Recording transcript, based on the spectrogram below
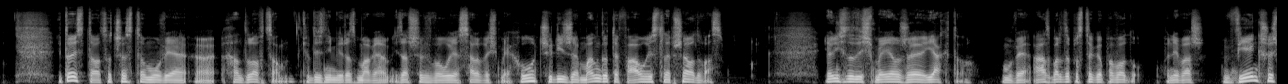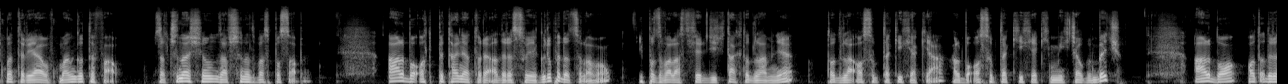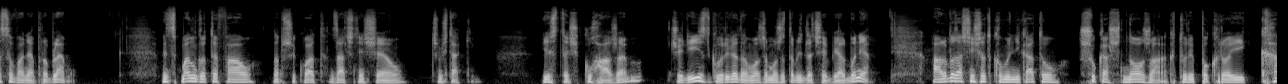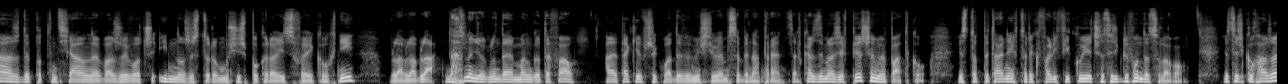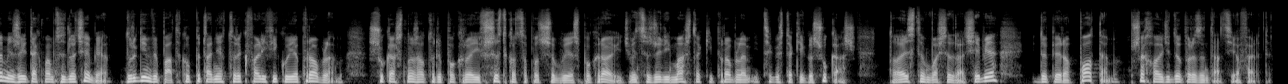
I to jest to, co często mówię e, handlowcom, kiedy z nimi rozmawiam i zawsze wywołuję salwę śmiechu, czyli że Mango TV jest lepsze od Was. I oni się wtedy śmieją, że jak to? Mówię, a z bardzo prostego powodu, ponieważ większość materiałów Mango TV zaczyna się zawsze na dwa sposoby. Albo od pytania, które adresuje grupę docelową i pozwala stwierdzić, tak, to dla mnie, to dla osób takich jak ja, albo osób takich, jakimi chciałbym być, albo od adresowania problemu. Więc Mango TV na przykład zacznie się czymś takim. Jesteś kucharzem, Czyli z góry wiadomo, że może to być dla ciebie albo nie. Albo zaczniesz od komunikatu, szukasz noża, który pokroi każde potencjalne warzywo czy inną rzecz, którą musisz pokroić w swojej kuchni, bla, bla, bla. Dawno nie oglądałem Mango TV, ale takie przykłady wymyśliłem sobie na prędce. W każdym razie w pierwszym wypadku jest to pytanie, które kwalifikuje, czy jesteś grupą docelową. Jesteś kucharzem? Jeżeli tak, mam coś dla ciebie. W drugim wypadku pytanie, które kwalifikuje problem. Szukasz noża, który pokroi wszystko, co potrzebujesz pokroić. Więc jeżeli masz taki problem i czegoś takiego szukasz, to jestem właśnie dla ciebie i dopiero potem potem przechodzi do prezentacji oferty.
